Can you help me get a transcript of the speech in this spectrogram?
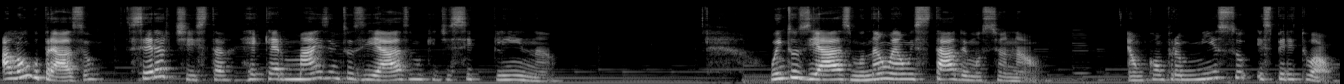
A longo prazo, Ser artista requer mais entusiasmo que disciplina. O entusiasmo não é um estado emocional, é um compromisso espiritual,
